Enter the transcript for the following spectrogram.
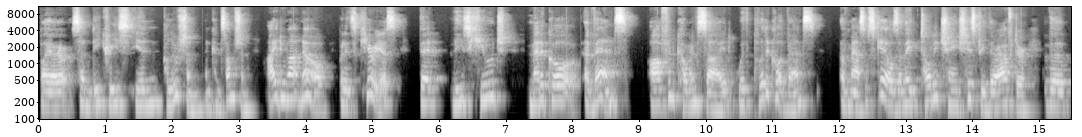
by a sudden decrease in pollution and consumption? I do not know, but it's curious that these huge medical events often coincide with political events of massive scales, and they totally change history thereafter. The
